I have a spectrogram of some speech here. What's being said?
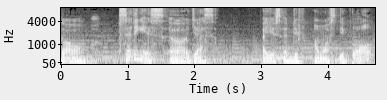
so setting is uh, just I use a def almost default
